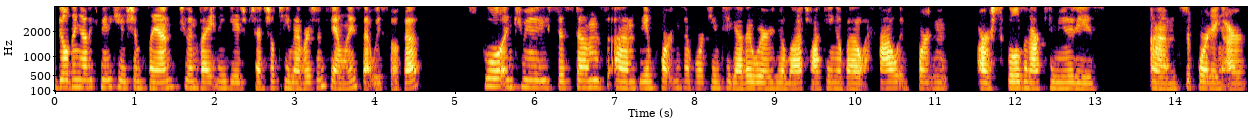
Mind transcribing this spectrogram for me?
building out a communication plan to invite and engage potential team members and families that we spoke of. School and community systems, um, the importance of working together. We're a lot of talking about how important our schools and our communities um, supporting our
